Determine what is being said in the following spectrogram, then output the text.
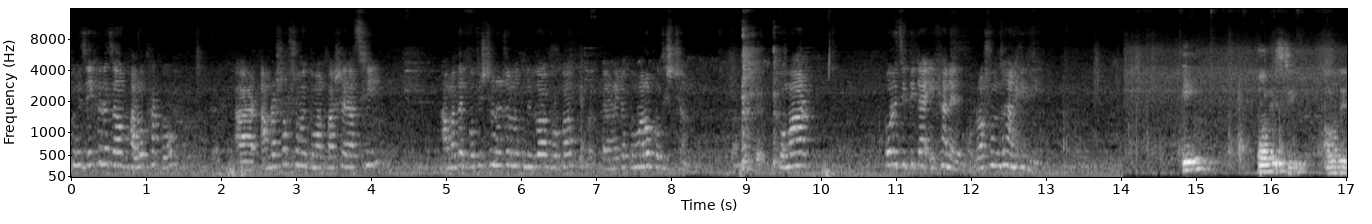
তুমি যেখানে যাও, ভালো থাকো। আর আমরা সবসময় তোমার পাশে আছি। আমাদের প্রতিষ্ঠানের জন্য তুমি দোয়া করবা, কারণ এটা তোমারও প্রতিষ্ঠান। তোমার পরিচিতিটা এখানে রসুন জাহানকে দিয়ে। এই কলেজটি আমাদের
